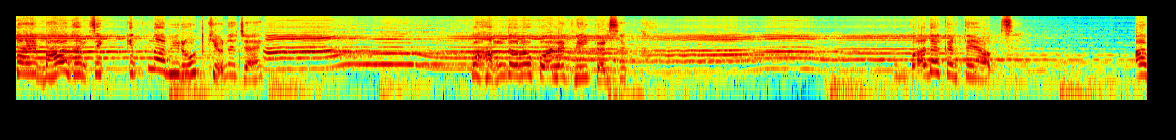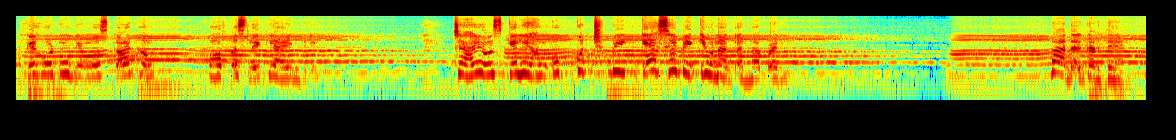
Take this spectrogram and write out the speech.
चाहे भाग हमसे कितना भी रूट क्यों ना जाए, वो हम दोनों को अलग नहीं कर सकता। हम वादा करते हैं आपसे। आपके होठों की मुस्कान हम वापस लेके आएँगे। चाहे उसके लिए हमको कुछ भी, कैसे भी क्यों ना करना पड़े। वादा करते हैं।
